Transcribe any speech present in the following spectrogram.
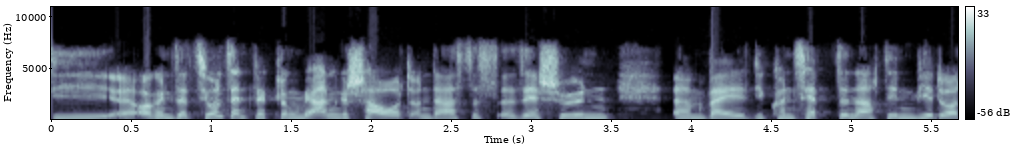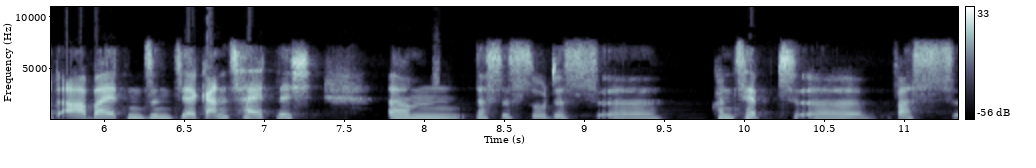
die äh, Organisationsentwicklung mir angeschaut und da ist es äh, sehr schön, ähm, weil die Konzepte, nach denen wir dort arbeiten, sind sehr ganzheitlich. Ähm, das ist so das äh, Konzept, was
